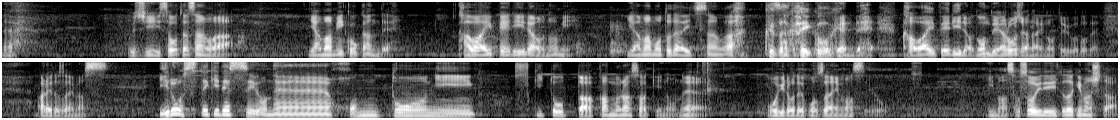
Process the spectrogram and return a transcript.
あ、ね、藤井聡太さんは山彦館で可愛いペリーラを飲み山本大一さんは 久坂高原で可愛いペリーラを飲んでやろうじゃないのということでありがとうございます。色素敵ですよね。本当に透き通った赤紫のねお色でございますよ。今注いでいただきました。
